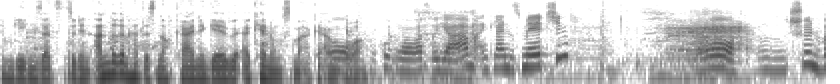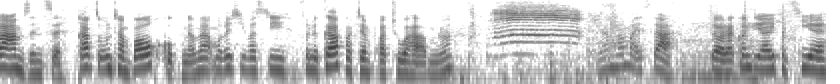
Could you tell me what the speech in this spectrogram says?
Im Gegensatz zu den anderen hat es noch keine gelbe Erkennungsmarke am Ohr. Oh, gucken wir mal, was wir hier haben. Ein kleines Mädchen. Oh, schön warm sind sie. Gerade so unterm Bauch gucken, da merkt man richtig, was die für eine Körpertemperatur haben. Ne? Ja, Mama ist da. So, da könnt ihr euch jetzt hier,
